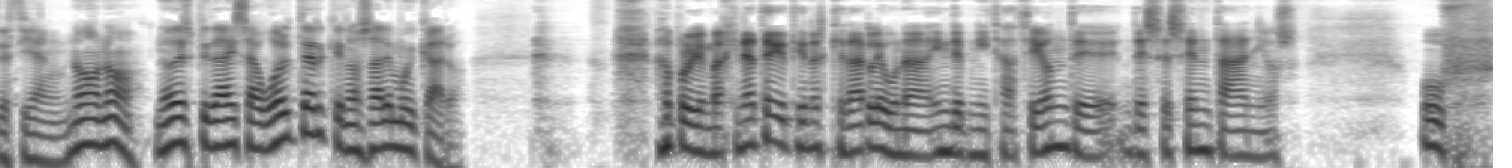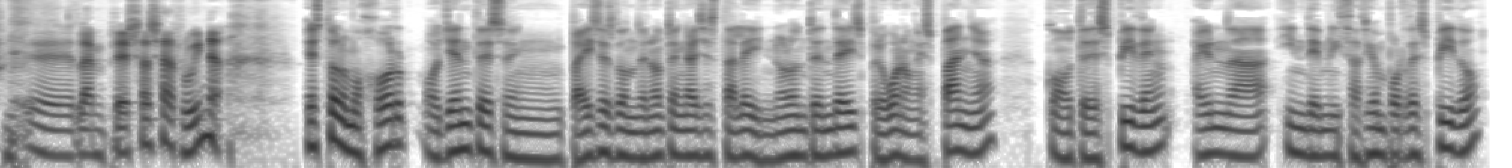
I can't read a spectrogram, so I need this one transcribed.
Decían, no, no, no despidáis a Walter que nos sale muy caro. Porque imagínate que tienes que darle una indemnización de, de 60 años. Uf, eh, la empresa se arruina. Esto a lo mejor, oyentes en países donde no tengáis esta ley, no lo entendéis, pero bueno, en España, cuando te despiden, hay una indemnización por despido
